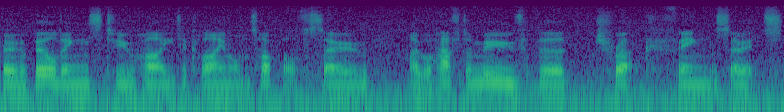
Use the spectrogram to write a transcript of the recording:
So the building's too high to climb on top of, so I will have to move the truck thing so it's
